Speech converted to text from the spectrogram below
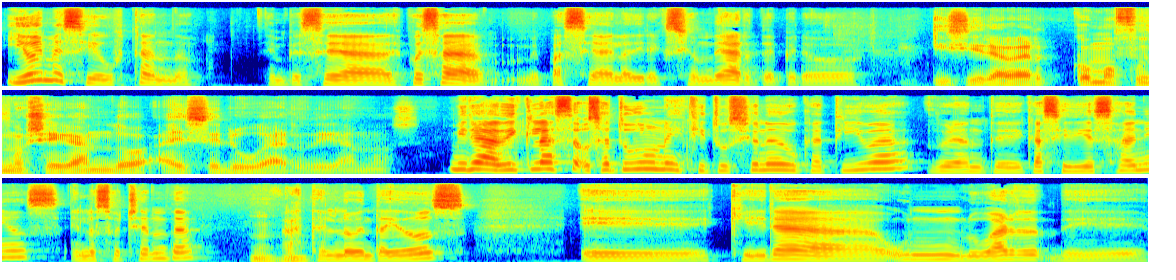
Y hoy me sigue gustando. Empecé a, después me pasé a la dirección de arte, pero... Quisiera ver cómo fuimos llegando a ese lugar, digamos. Mira, di clase, o sea, tuve una institución educativa durante casi 10 años, en los 80, hasta el 92, eh, que era un lugar de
